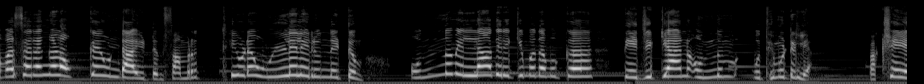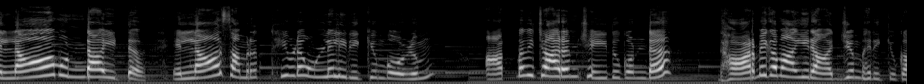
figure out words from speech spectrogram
അവസരങ്ങളൊക്കെ ഉണ്ടായിട്ടും സമൃദ്ധിയുടെ ഉള്ളിലിരുന്നിട്ടും ഒന്നുമില്ലാതിരിക്കുമ്പോൾ നമുക്ക് ത്യജിക്കാൻ ഒന്നും ബുദ്ധിമുട്ടില്ല. പക്ഷേ എല്ലാം ഉണ്ടായിട്ട് എല്ലാ സമൃദ്ധിയുടെ ഉള്ളിലിരിക്കുമ്പോഴും ആത്മവിചാരം ചെയ്തുകൊണ്ട് ധാർമ്മികമായി രാജ്യം ഭരിക്കുക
